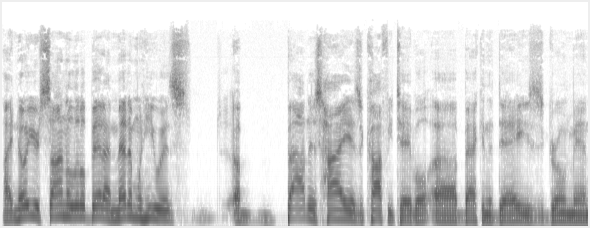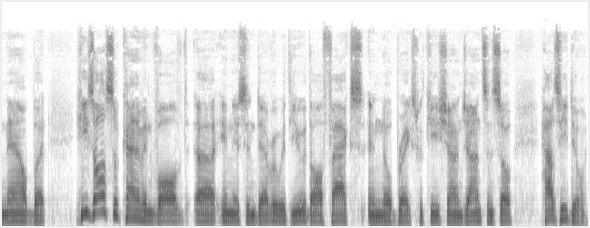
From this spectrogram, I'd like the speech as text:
I know your son a little bit. I met him when he was about as high as a coffee table uh, back in the day. He's a grown man now, but he's also kind of involved uh, in this endeavor with you with all facts and no brakes with Keyshawn Johnson. So, how's he doing?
